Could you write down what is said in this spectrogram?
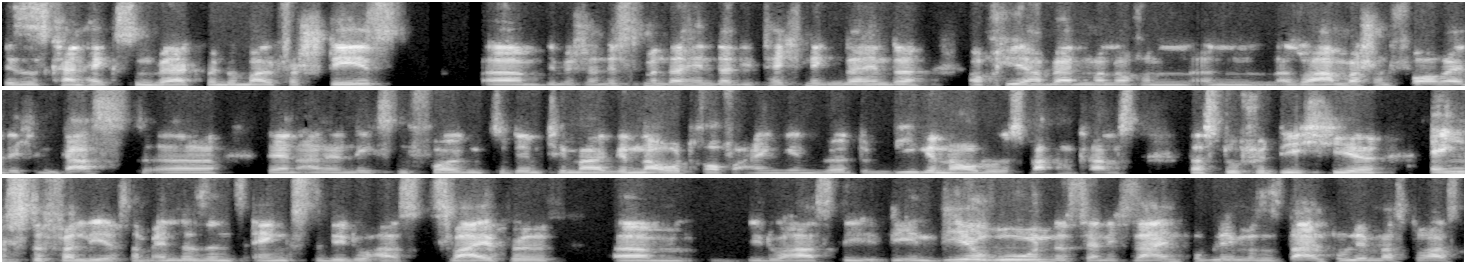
ist es kein Hexenwerk, wenn du mal verstehst, die Mechanismen dahinter, die Techniken dahinter. Auch hier werden wir noch einen, einen also haben wir schon vorrätig einen Gast, äh, der in einer der nächsten Folgen zu dem Thema genau drauf eingehen wird, wie genau du das machen kannst, dass du für dich hier Ängste verlierst. Am Ende sind es Ängste, die du hast, Zweifel, ähm, die du hast, die, die in dir ruhen. Das ist ja nicht sein Problem, das ist dein Problem, was du hast.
